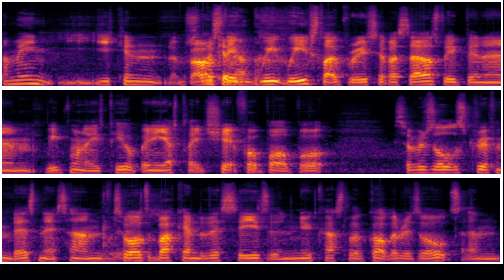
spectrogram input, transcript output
I mean, you can like obviously an- we we've slept Borussia ourselves. We've been um we've one of these people, and he has played shit football, but it's a results driven business. And towards the back end of this season, Newcastle have got the results, and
